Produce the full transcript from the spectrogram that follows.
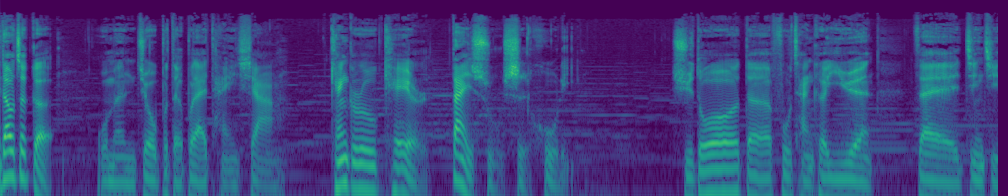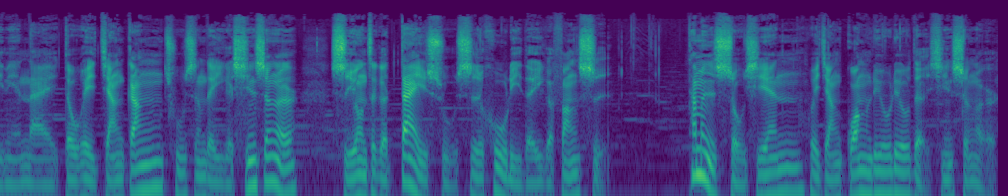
到这个。我们就不得不来谈一下 Kangaroo Care 袋鼠式护理。许多的妇产科医院在近几年来都会将刚出生的一个新生儿使用这个袋鼠式护理的一个方式。他们首先会将光溜溜的新生儿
